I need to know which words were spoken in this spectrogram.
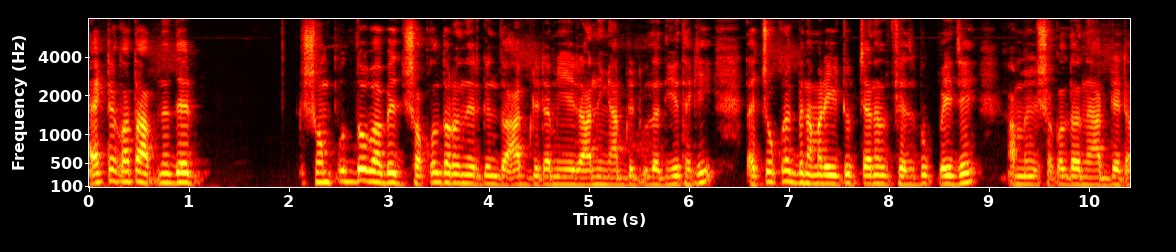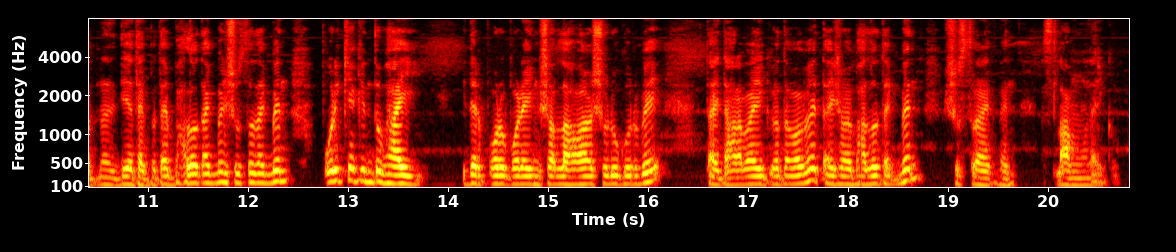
আরেকটা কথা, আপনাদের সম্পূর্ণভাবে সকল ধরনের কিন্তু আপডেট আমি এই রানিং আপডেটগুলো দিয়ে থাকি। তাই চোখ রাখবেন আমার ইউটিউব চ্যানেল ফেসবুক পেজে আমি সকল ধরনের আপডেট আপনাদের দিয়ে থাকব। তাই ভালো থাকবেন, সুস্থ থাকবেন। পরীক্ষা কিন্তু ভাই ঈদের পর পরে ইনশাল্লাহ হওয়া শুরু করবে। তাই ধারাবাহিকতাভাবে তাই সবাই ভালো থাকবেন, সুস্থ রাখবেন আসসালামু আলাইকুম।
